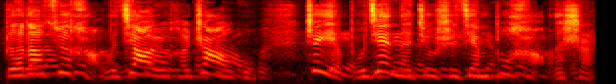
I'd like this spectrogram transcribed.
得到最好的教育和照顾，这也不见得就是件不好的事儿。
